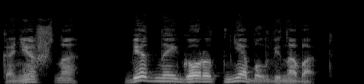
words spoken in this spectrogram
Конечно, бедный город не был виноват.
